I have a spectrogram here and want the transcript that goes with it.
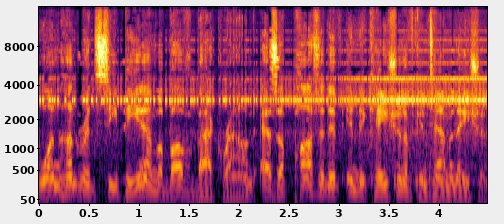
100 CPM above background as a positive indication of contamination.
